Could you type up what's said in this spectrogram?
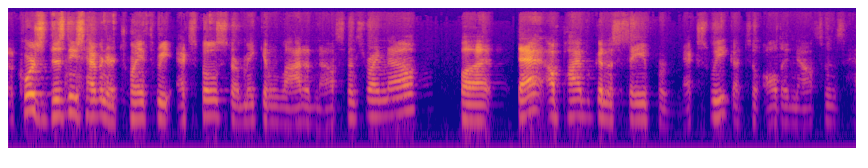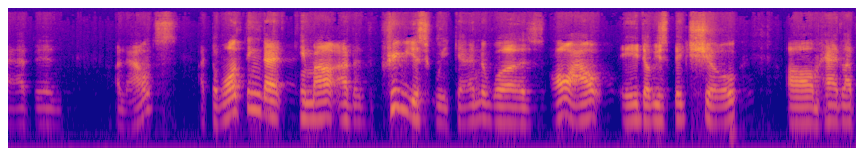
of course, Disney's having their 23 expos. They're making a lot of announcements right now, but that I'm probably going to save for next week until all the announcements have been announced. Uh, the one thing that came out out of the previous weekend was All Out, AEW's big show. Um, had like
